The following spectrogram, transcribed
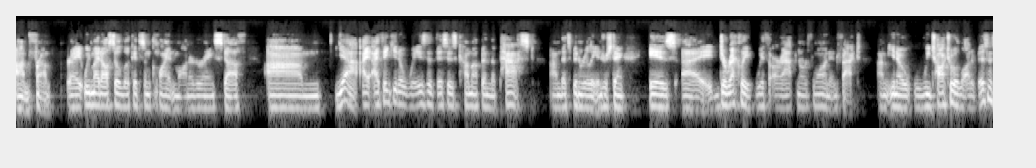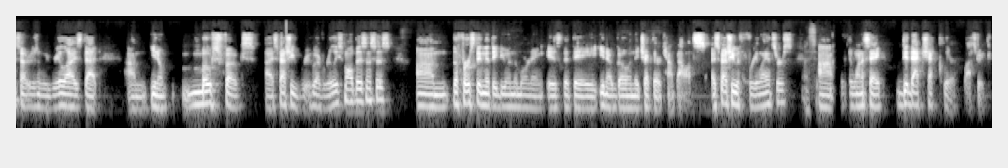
um, from, right? We might also look at some client monitoring stuff um, yeah, I, I, think you know ways that this has come up in the past um, that's been really interesting is uh, directly with our app North One. In fact, um, you know we talk to a lot of business owners and we realize that um, you know most folks, uh, especially who have really small businesses, um, the first thing that they do in the morning is that they you know go and they check their account balance, especially with freelancers. Um, they want to say, did that check clear last week?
